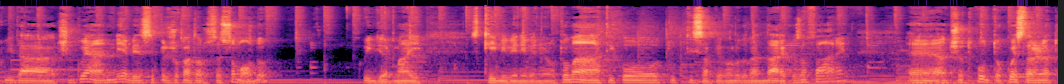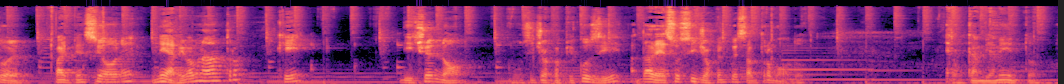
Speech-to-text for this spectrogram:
qui da 5 anni e abbiamo sempre giocato allo stesso modo, quindi ormai schemi venivano in automatico, tutti sapevano dove andare, cosa fare. Eh, a un certo punto questo allenatore va in pensione, ne arriva un altro che dice no, non si gioca più così, da adesso si gioca in quest'altro modo. È un cambiamento.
